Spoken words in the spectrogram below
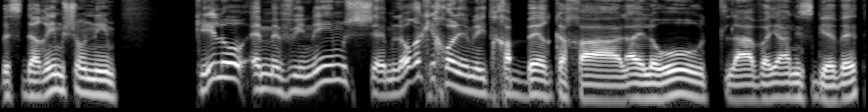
ובסדרים שונים. כאילו הם מבינים שהם לא רק יכולים להתחבר ככה לאלוהות, להוויה הנשגבת,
